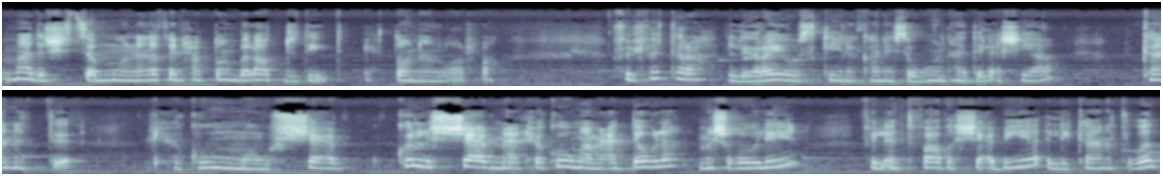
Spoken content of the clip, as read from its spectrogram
ما أدري إيش تسمونه لكن يحطون بلاط جديد يحطونه الغرفة. في الفترة اللي ريا وسكينة كانوا يسوون هذه الأشياء كانت الحكومة والشعب كل الشعب مع الحكومة مع الدولة مشغولين في الانتفاضة الشعبية اللي كانت ضد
